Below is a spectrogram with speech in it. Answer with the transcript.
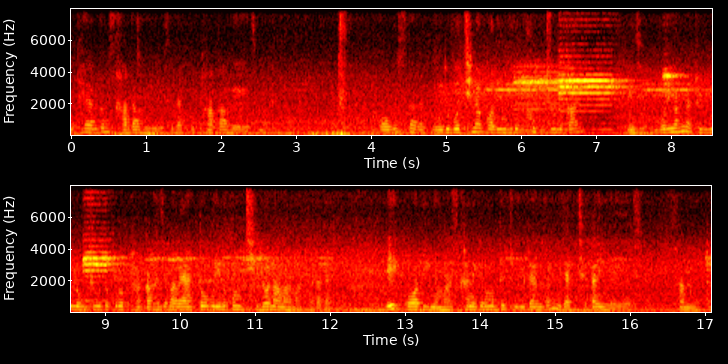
উঠে একদম সাদা হয়ে গেছে, দেখো, ফাঁকা হয়ে গেছে মাথাটা। অবস্থা দেখো ওই যে বলছি না, কদিন ধরে খুব চুলকায় এই যে, বললাম না, চুলগুলো উঠে উঠে পুরো ফাঁকা হয়ে যাবে, আর এত এরকম ছিল না আমার মাথাটা, দেখো। এই কদিনে, মাসখানেকের মধ্যে চুলটা একদম যাচ্ছে তাই হয়ে গেছে, সামনেটা।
